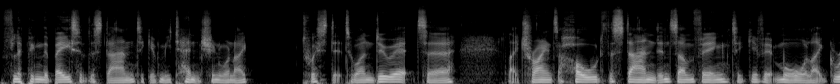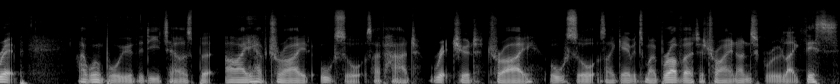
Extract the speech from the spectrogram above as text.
flipping the base of the stand to give me tension when I twist it to undo it, to like trying to hold the stand in something to give it more like grip. I won't bore you with the details, but I have tried all sorts. I've had Richard try all sorts. I gave it to my brother to try and unscrew. Like this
